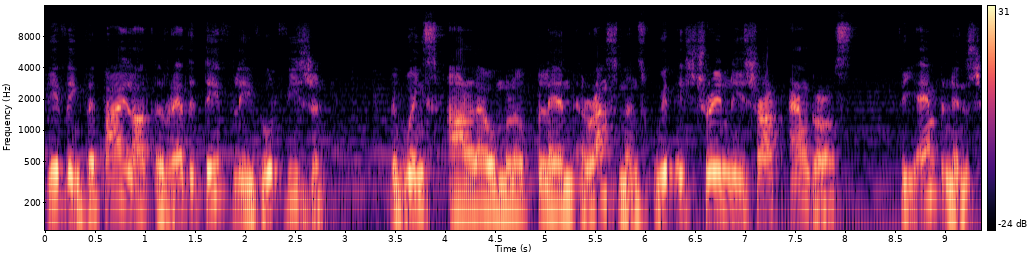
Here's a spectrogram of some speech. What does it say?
giving the pilot a relatively good vision. The wings are low monoplane arrangements with extremely sharp angles. The empennage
